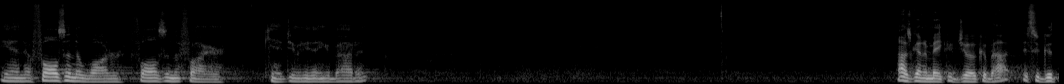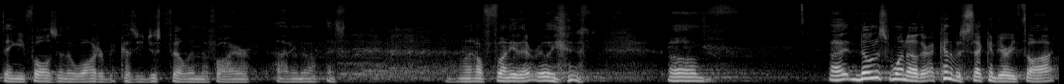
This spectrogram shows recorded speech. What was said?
and uh, falls in the water, falls in the fire Can't do anything about it. I was going to make a joke about it's a good thing he falls in the water because he just fell in the fire. I don't know. I don't know how funny that really is. Um, uh, notice one other, kind of a secondary thought.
